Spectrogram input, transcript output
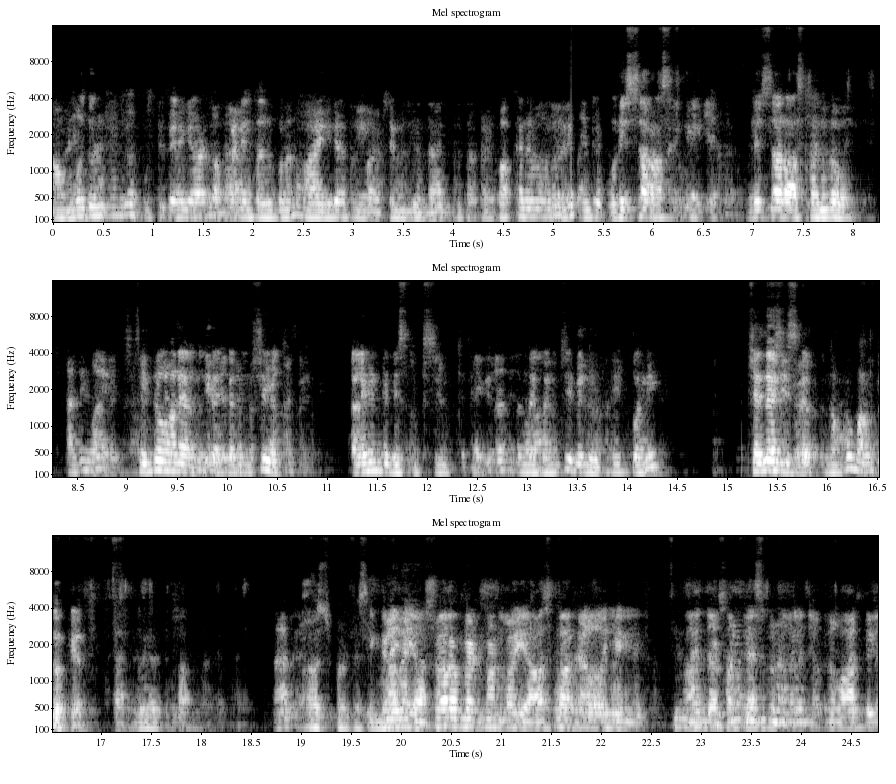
ఆ మూతంలో పుట్టి పెరిగాడు. అక్కడే చదువుకున్నాడు. ఆ ఏరియా పరిచయం ఉంది. పక్కనే ఒరిస్సా రాష్ట్రం. ఒరిస్సా రాష్ట్రంలో సిద్ధు అనే దగ్గర నుంచి కలిగింటి డిస్ట్రిక్ట్ దగ్గర నుంచి వీళ్ళు తీసుకొని చెన్నై తీసుకెళ్తున్నప్పుడు మనకు దొరికారు ఇక్కడ ఈ అశ్వారంపేట మండలం ఈ హాస్పిటల్లో ఈ ఆంధ్ర సంప్రదిస్తున్నారని చెప్పిన వార్తలు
